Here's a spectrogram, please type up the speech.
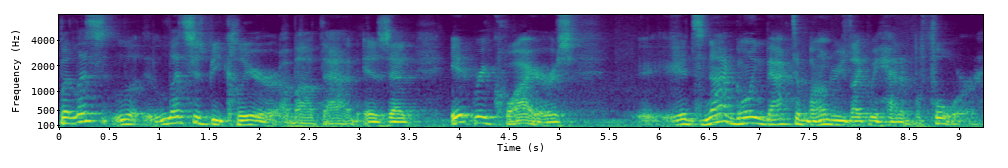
But let's let's just be clear about that is that it requires it's not going back to boundaries like we had it before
